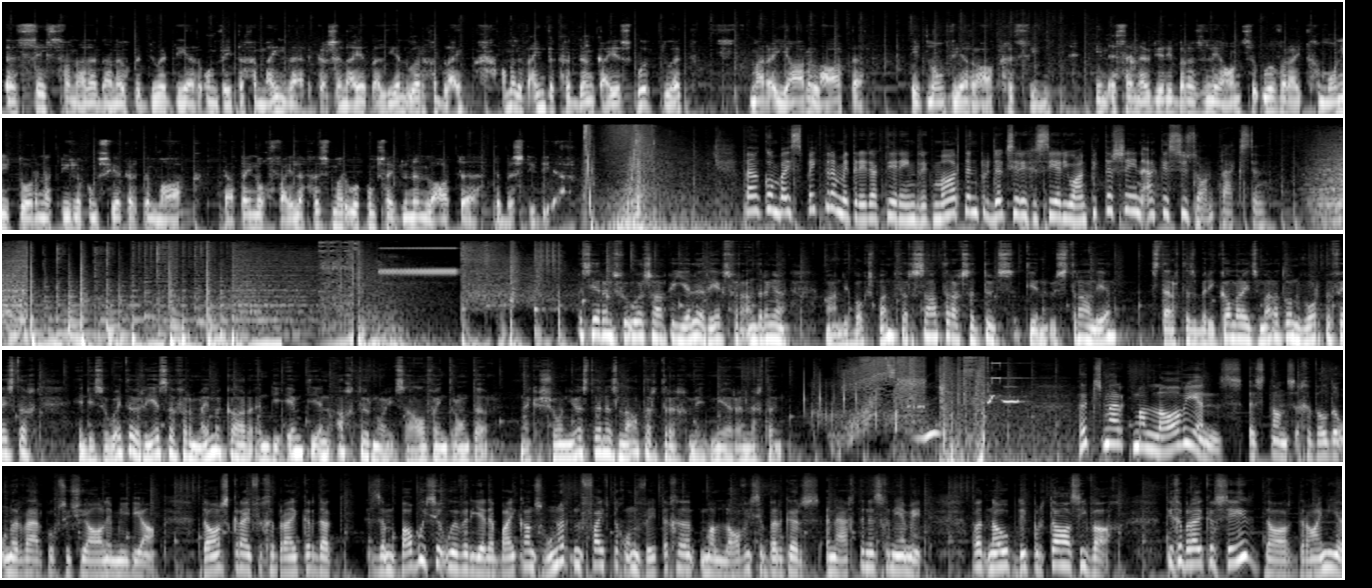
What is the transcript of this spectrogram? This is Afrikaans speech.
is ses van hulle dan nou gedood deur onwettige mynwerkers en hy het alleen oorgebly. Almal het eintlik gedink hy is ook dood, maar 'n jaar later het hulle hom weer raak gesien en is hy nou deur die Brasiliaanse owerheid gemonitor natuurlik om seker te maak dat hy nog veilig is, maar ook om sy doen en late te bestudeer. Welkom by Spectrum met redakteur Hendrik Martin, produksieregisseur Johan Pieterse en ek is Susan Paxton. Beserings veroorsaak 'n hele reeks veranderinge aan die bokspan vir Saterdag se toets teen Australië. Sterftes by die Comrades Marathon word bevestig en die Soweto reëse vermy mekaar in die MTN 8 toernooi se halfeindronde. Net Shaun Justin is later terug met meer inligting. Hitsmerk Malawians is tans 'n gewilde onderwerp op sosiale media. Daar skryf 'n gebruiker dat Zimbabwe se owerhede bykans 150 onwettige Malawiese burgers in hegtenis geneem het wat nou op deportasie wag. Die gebruiker sê daar draai nie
